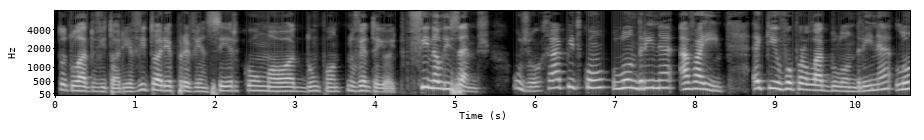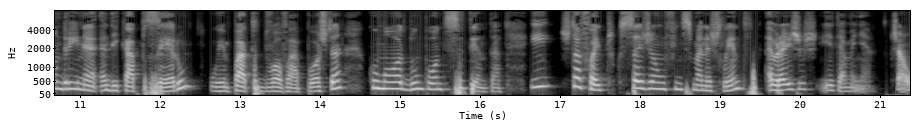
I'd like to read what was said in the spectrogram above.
Todo lado do Vitória. Vitória para vencer com uma odd de 1.98. Finalizamos o jogo rápido com Londrina Havaí. Aqui eu vou para o lado do Londrina. Londrina handicap 0, O empate devolve a aposta com uma odd de 1.70. E está feito. Que seja um fim de semana excelente. Abreijos e até amanhã. Tchau!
